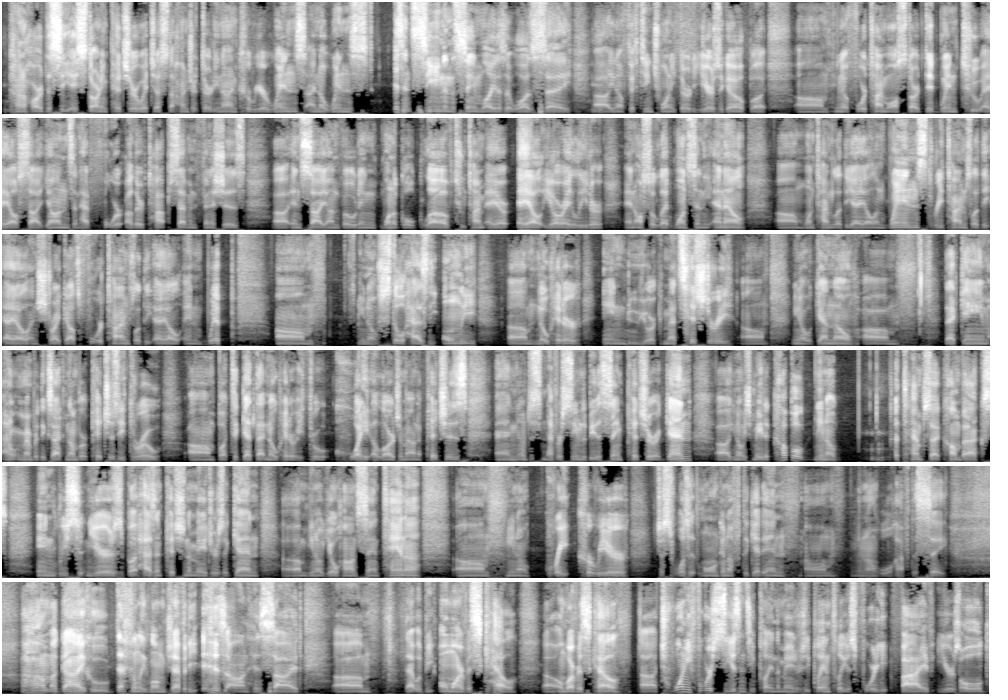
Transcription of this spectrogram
kind of hard to see a starting pitcher with just 139 career wins. I know wins isn't seen in the same light as it was, say, uh, you know, 15, 20, 30 years ago. But, um, you know, four time All Star, did win two AL Cy Youngs, and had four other top seven finishes uh, in Cy Young voting, won a gold glove, two time AL ERA leader, and also led once in the NL. Um, one time led the AL in wins, three times led the AL in strikeouts, four times led the AL in WHIP. Um, you know, still has the only um, no hitter in New York Mets history. Um, you know, again though, um, that game I don't remember the exact number of pitches he threw. Um, but to get that no hitter, he threw quite a large amount of pitches, and you know just never seemed to be the same pitcher again. Uh, you know he's made a couple you know attempts at comebacks in recent years, but hasn't pitched in the majors again. Um, you know Johan Santana, um, you know great career, just was it long enough to get in? Um, you know we'll have to see. Um, a guy who definitely longevity is on his side. Um, that would be Omar Vizquel. Uh, Omar Vizquel, uh, 24 seasons he played in the majors. He played until he was 45 years old.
